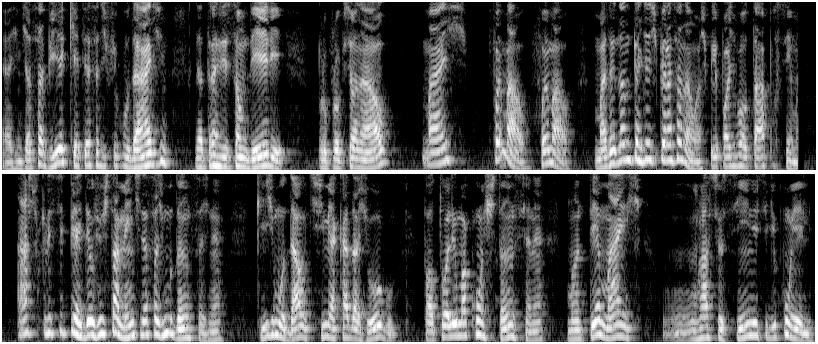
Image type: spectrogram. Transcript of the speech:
A gente já sabia que ia ter essa dificuldade da transição dele para o profissional, mas foi mal, foi mal. Mas eu ainda não perdi a esperança, não. Acho que ele pode voltar por cima. Acho que ele se perdeu justamente nessas mudanças, né? Quis mudar o time a cada jogo, faltou ali uma constância, né? Manter mais um raciocínio e seguir com ele.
